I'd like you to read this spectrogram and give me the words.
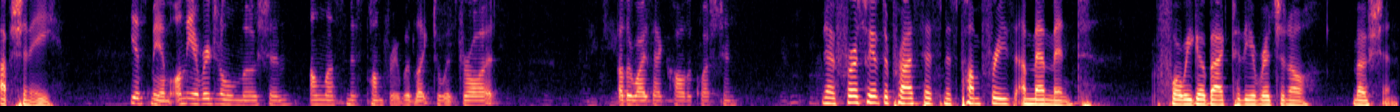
option E? Yes, ma'am, on the original motion, unless Ms. Pumphrey would like to withdraw it. Otherwise, I call the question. No, first we have to process Ms. Pumphrey's amendment before we go back to the original motion.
